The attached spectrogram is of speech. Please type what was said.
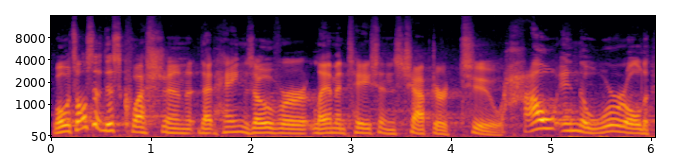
Well, it's also this question that hangs over Lamentations chapter 2. How in the world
